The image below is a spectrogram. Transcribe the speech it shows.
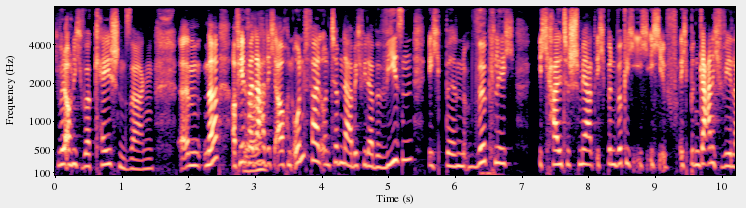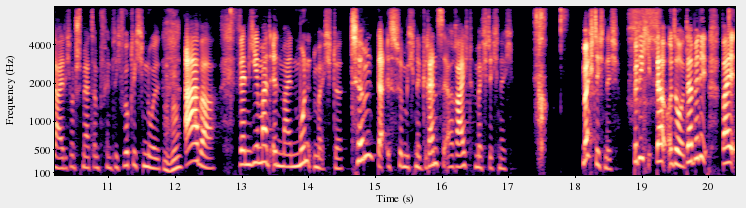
ich will auch nicht Vacation sagen. Ähm, ne? Auf jeden Fall, Ja. da hatte ich auch einen Unfall und Tim, da habe ich wieder bewiesen, ich bin wirklich, ich halte Schmerz, ich bin wirklich, ich, ich, ich bin gar nicht wehleidig und schmerzempfindlich, wirklich null. Mhm. Aber wenn jemand in meinen Mund möchte, Tim, da ist für mich eine Grenze erreicht, möchte ich nicht. Möchte ich nicht. Bin ich, da, so, da bin ich, weil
